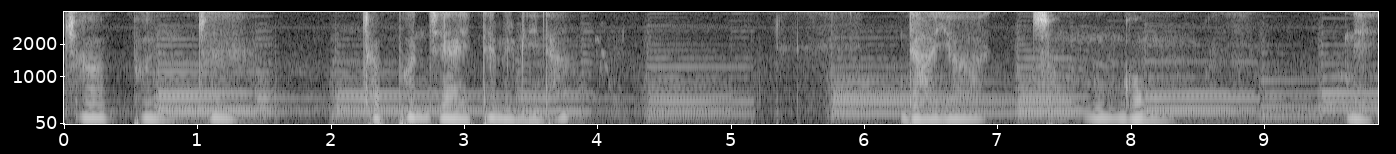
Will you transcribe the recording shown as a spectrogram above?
첫 번째 첫 번째 아이템입니다. 다이 성공. 네,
